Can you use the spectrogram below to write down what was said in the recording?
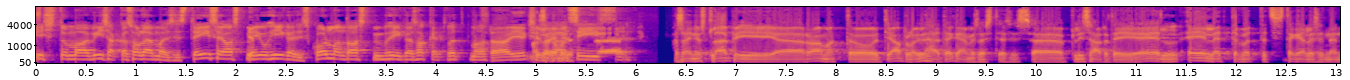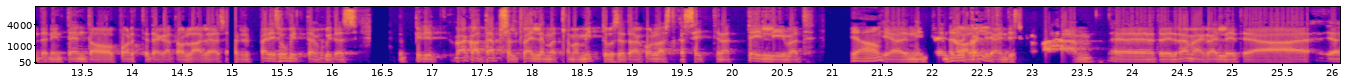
istuma, viisakas olema, siis teise astme juhiga, siis kolmanda astme juhiga saket võtma. sa ei eksi väga siis ma sain just läbi äh, raamatu Diablo ühe tegemisest ja siis äh, Blizzardi eel, eelettevõtted siis tegelesid nende Nintendo portidega tollal ja see oli päris huvitav, kuidas. Nad pidid väga täpselt välja mõtlema, mitu seda kollast kassetti nad tellivad ja Need Nintendo alati andis ka vähem. Need olid räme kallid ja, ja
